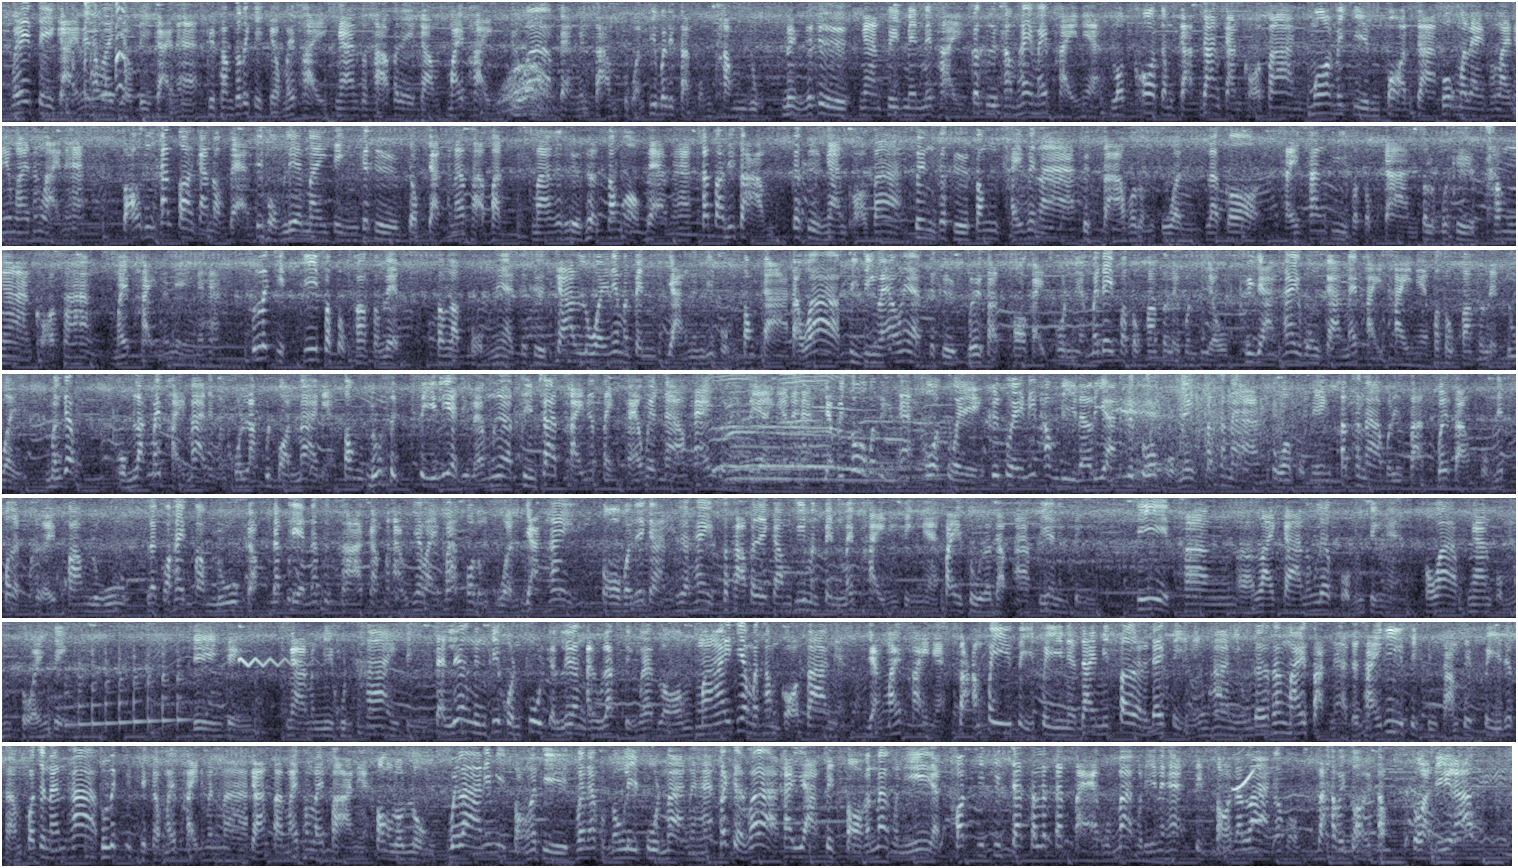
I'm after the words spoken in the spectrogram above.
ไม่ได้ตีไก่ไม่ทำอะไรเกี่ยวกับตีไก่นะฮะคือทำธุรกิจเกี่ยวกับไม้ไผ่งานสถาปัตยกรรมไม้ไผ่คือว่าแบ่งเป็น 3 ส่วนที่บริษัทผมทำอยู่หนึ่งก็คืองานทรีทเมนต์ไม้ไผ่ก็คือทำให้ไม้ไผ่เนี่ยลดข้อจำกัดด้านการก่อสร้างมอดไม่กินปลอดจากพวกแมลงทำลายเนื้อไม้ทั้งหลายนะฮะ สองคือขั้นตอนการออกแบบที่ผมเรียนมาจริงๆก็คือจบจากคณะสถาปัตย์มาก็คือต้องออกแบบนะฮะขั้นตอนที่ 3 ก็คืองานก่อสร้าง ซึ่งก็คือต้องใช้เวลาศึกษาพอสมควร แล้วก็ใช้ช่างที่มีประสบการณ์ สรุปก็คือทำงานก่อสร้างไม้ไผ่นั่นเองนะฮะธุรกิจที่ประสบความสำเร็จ สำหรับผมเนี่ยก็คือการรวยเนี่ยมันเป็นอย่างหนึ่งที่ผมต้องการ แต่ว่าจริง ๆ แล้วเนี่ยก็คือบริษัทพอไก่ชนเนี่ยไม่ได้ประสบความสำเร็จคนเดียว คืออยากให้วงการไม้ไผ่ไทยเนี่ยประสบความสำเร็จด้วย เหมือนกับ ผมรักไม้ไผ่มากเนี่ยเหมือนคนรักฟุตบอลมากเนี่ยต้องรู้สึกซีเรียสอยู่แล้วเมื่อทีมชาติไทยเนี่ยเตะแพ้เวียดนามแพ้อินโดนีเซียอย่างเงี้ยนะฮะอย่าไปโทษคนอื่นฮะโทษตัวเอง คือตัวเองนี่ทำดีแล้วหรือยังคือตัวผมเองพัฒนาตัวผมเองพัฒนาบริษัท บริษัทผมเนี่ยเปิดเผยความรู้ แล้วก็ให้ความรู้กับนักเรียนนักศึกษากับมหาวิทยาลัยมากพอสมควรอยากให้โตไปด้วยกันเพื่อให้สถาปัตยกรรมที่มันเป็นไม้ไผ่จริงๆเนี่ยไปสู่ระดับอาเซียนจริง ๆ ที่ทางรายการต้องเลือกผมจริงๆเนี่ย เพราะว่างานผมสวยจริงๆ ดีจริงๆ งานมันมีคุณค่าจริงๆแต่เรื่องหนึ่งที่คนพูดกันเรื่องอนุรักษ์สิ่งแวดล้อมไม้ที่เอามาทำก่อสร้างเนี่ยอย่างไม้ไผ่เนี่ยสามปี4ปีเนี่ยไดมิเตอร์เนี่ยได้4นิ้ว5นิ้วโดยกระทั่งไม้สักเนี่ยอาจจะใช้20ถึง30ปีด้วยซ้ำเพราะฉะนั้นถ้าธุรกิจเกี่ยวกับไม้ไผ่มันมา การตัดไม้ทำลายป่าเนี่ยต้องลดลง เวลานี่มี 2 นาทีเพราะฉะนั้นผมต้องรีบพูดมากนะฮะถ้าเกิดว่าใครอยากติดต่อกันมากกว่านี้อยากฮอตจิตจิตจัดตะละตะแต่ผมมากกว่านี้นะฮะติดต่อด้านล่างครับผมลาไปก่อนครับสวัสดีครับ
